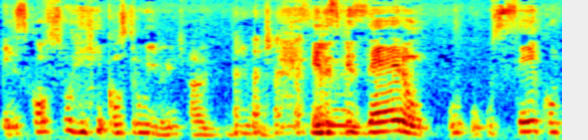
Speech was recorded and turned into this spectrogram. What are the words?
Eles construíram, construíram, a gente fala build. Eles fizeram o, o, o seio, com-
